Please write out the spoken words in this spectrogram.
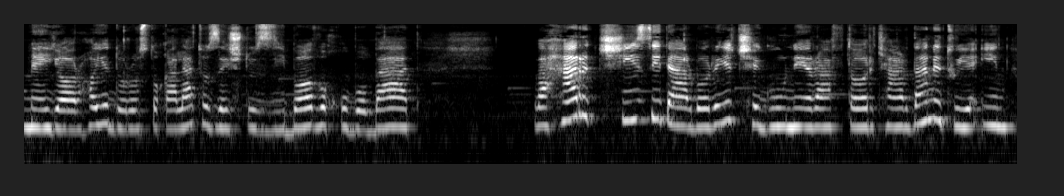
معیارهای درست و غلط و زشت و زیبا و خوب و بد و هر چیزی درباره چگونه رفتار کردن توی این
